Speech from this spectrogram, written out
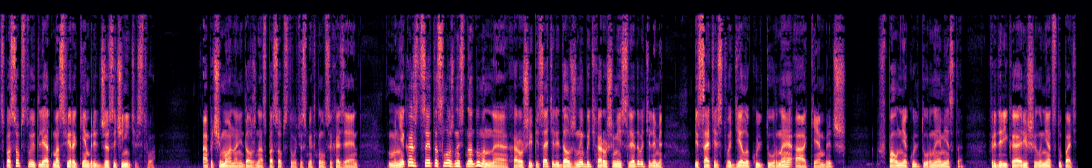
способствует ли атмосфера Кембриджа сочинительству. «А почему она не должна способствовать?» — усмехнулся хозяин — мне кажется, это сложность надуманная. Хорошие писатели должны быть хорошими исследователями. Писательство – дело культурное, а Кембридж – вполне культурное место. Фредерика решила не отступать.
